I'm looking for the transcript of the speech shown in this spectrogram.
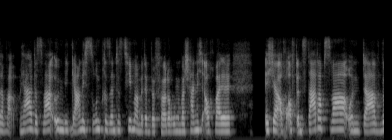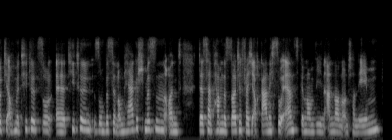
da war, ja, das war irgendwie gar nicht so ein präsentes Thema mit den Beförderungen. Wahrscheinlich auch, weil ich ja auch oft in Startups war und da wird ja auch mit Titels so, äh, Titeln so ein bisschen umhergeschmissen und deshalb haben das Leute vielleicht auch gar nicht so ernst genommen wie in anderen Unternehmen.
